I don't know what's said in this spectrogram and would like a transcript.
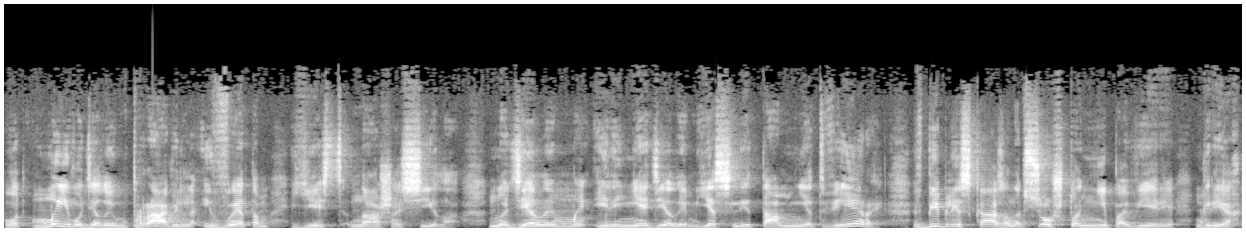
вот мы его делаем правильно, и в этом есть наша сила. Но делаем мы или не делаем, если там нет веры, в Библии сказано, все, что не по вере, вере грех.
